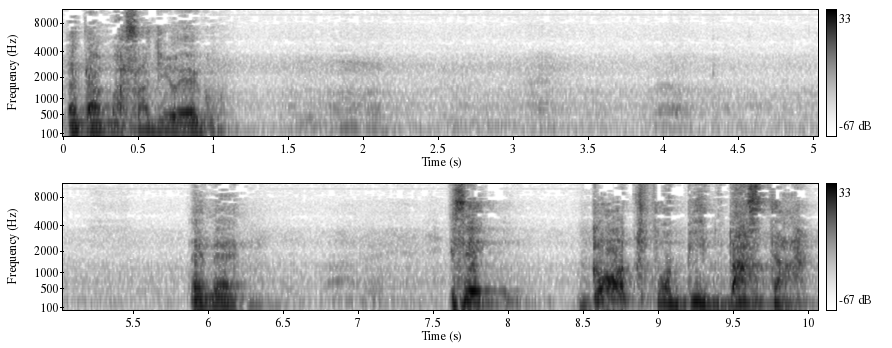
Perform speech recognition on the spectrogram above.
that I'm massaging your ego. Amen. He said, God forbid, Master,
